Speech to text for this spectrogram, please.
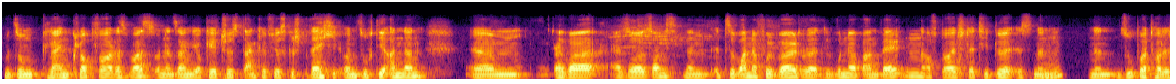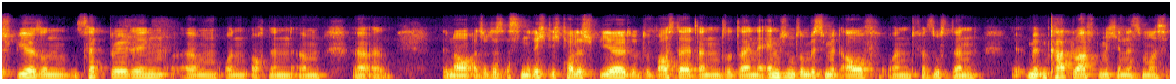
mit so einem kleinen Klopfer oder was und dann sagen die, okay, tschüss, danke fürs Gespräch und such die anderen. Ähm, aber also sonst ein It's a Wonderful World oder die wunderbaren Welten auf Deutsch, der Titel ist ein, mhm. ein super tolles Spiel, so ein Set-Building ähm, und auch ein ähm, äh, Genau, also das ist ein richtig tolles Spiel. Du, du, baust da dann so deine Engine so ein bisschen mit auf und versuchst dann mit dem Card-Draft-Mechanismus.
